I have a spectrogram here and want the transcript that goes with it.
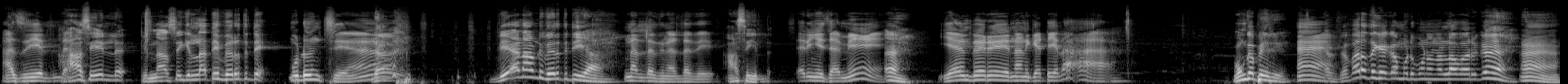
அது இல்லை. ஆசையே இல்லை. பெண்ணாசைக்கு எல்லாத்தையும் வெறுத்துட்டேன். முடிஞ்சு. வேணாம்னு வெறுத்துட்டியா? நல்லது நல்லது. ஆசை இல்லை. சரிங்க சாமி. என் பேர் என்னன்னு கேட்டீங்களா? உங்க பேரு? விவரத்தை கேட்காம மட்டும் போனா நல்லாவா இருக்கு ஆ.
